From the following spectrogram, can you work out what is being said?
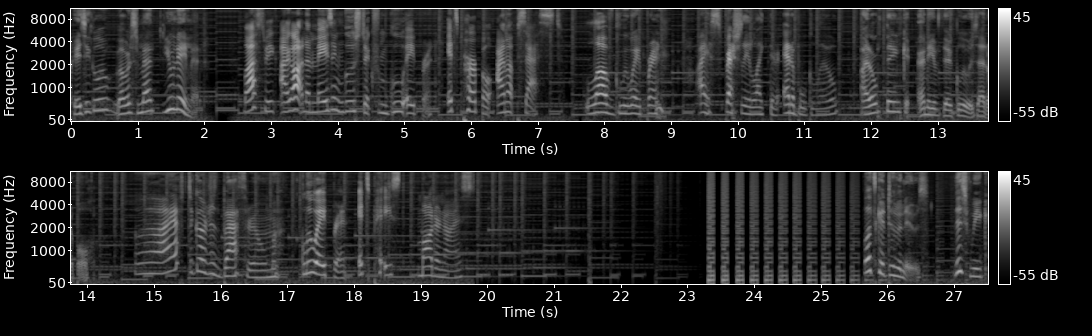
Crazy glue, rubber cement, you name it. Last week, I got an amazing glue stick from Glue Apron. It's purple. I'm obsessed. Love Glue Apron. I especially like their edible glue. I don't think any of their glue is edible. Uh, I have to go to the bathroom. Glue Apron. It's paste modernized. Let's get to the news. This week,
